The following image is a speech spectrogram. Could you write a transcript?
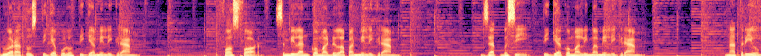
233 mg. Fosfor, 9,8 mg. Zat besi, 3,5 mg. Natrium,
